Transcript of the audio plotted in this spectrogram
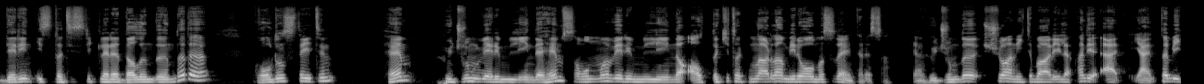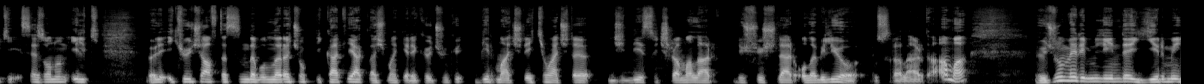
derin istatistiklere dalındığında da Golden State'in hem hücum verimliliğinde hem savunma verimliliğinde alttaki takımlardan biri olması da enteresan. Yani hücumda şu an itibariyle hani er, yani tabii ki sezonun ilk böyle 2-3 haftasında bunlara çok dikkatli yaklaşmak gerekiyor. Çünkü bir maçta iki maçta ciddi sıçramalar, düşüşler olabiliyor bu sıralarda ama hücum verimliliğinde 20.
